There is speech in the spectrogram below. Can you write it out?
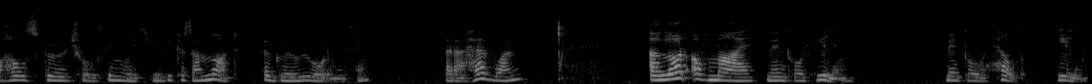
a whole spiritual thing with you because I'm not a guru or anything, but I have one. A lot of my mental healing, mental health healing,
